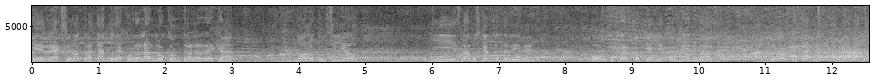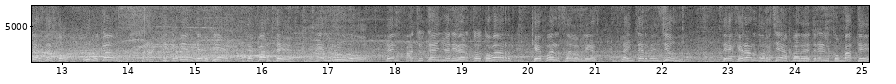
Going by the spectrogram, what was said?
que reaccionó tratando de acorralarlo contra la reja. No lo consiguió y está buscando el derribe. Por supuesto que le conviene más al judoka estar en la pero vean ustedes esto, un knockout prácticamente de pie de parte del rudo, del pachuqueño Heriberto Tobar, que fuerza la obligación, la intervención de Gerardo Archea para detener el combate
